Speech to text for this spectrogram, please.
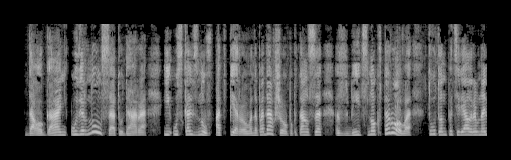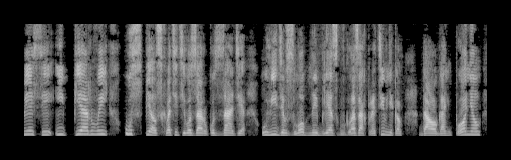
Даогань увернулся от удара и, ускользнув от первого нападавшего, попытался сбить с ног второго. Тут он потерял равновесие, и первый успел схватить его за руку сзади. Увидев злобный блеск в глазах противников, Даогань понял —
